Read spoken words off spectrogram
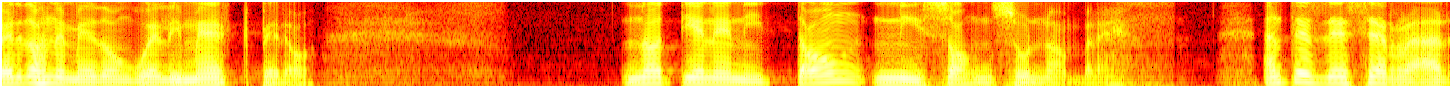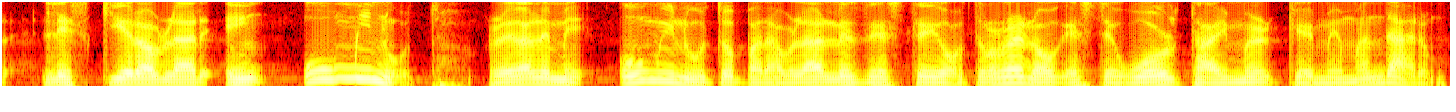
Perdóneme, don Welly Merck, pero no tiene ni ton ni son su nombre. Antes de cerrar, les quiero hablar en un minuto. Regáleme un minuto para hablarles de este otro reloj, este World Timer que me mandaron.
